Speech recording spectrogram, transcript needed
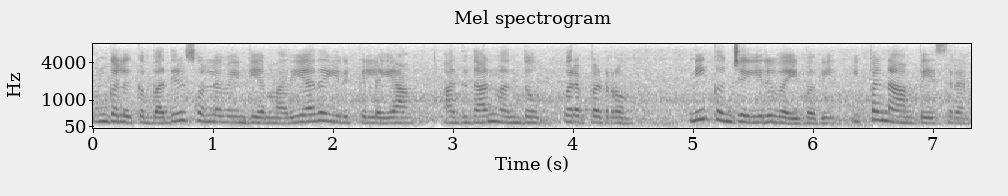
உங்களுக்கு பதில் சொல்ல வேண்டிய மரியாதை இருக்கு இல்லையா அதுதான் வந்தோம். புறப்படுறோம். நீ கொஞ்சம் இரு வைபவி. இப்போ நான் பேசுகிறேன்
